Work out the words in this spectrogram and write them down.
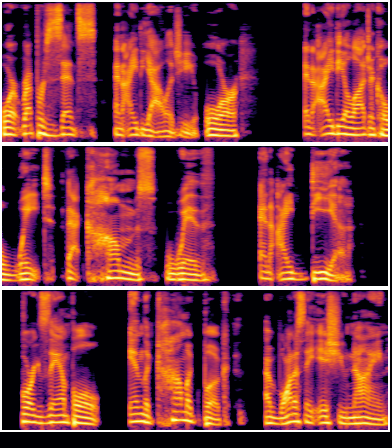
or it represents an ideology or an ideological weight that comes with an idea. For example, in the comic book, I want to say issue nine,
